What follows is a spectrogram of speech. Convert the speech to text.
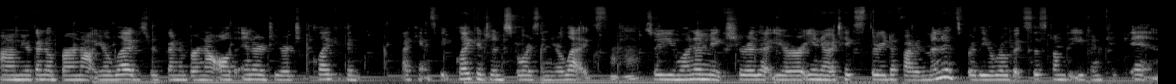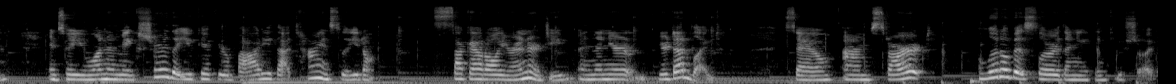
Um, you're going to burn out your legs. You're going to burn out all the energy or glycogen I can't speak glycogen stores in your legs. Mm-hmm. So you want to make sure that you're, you know, it takes three to five minutes for the aerobic system to even kick in. And so you want to make sure that you give your body that time so that you don't suck out all your energy and then you're you're dead legged. So um, start a little bit slower than you think you should.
